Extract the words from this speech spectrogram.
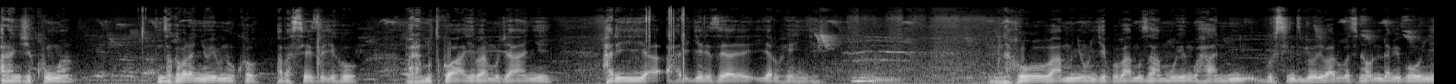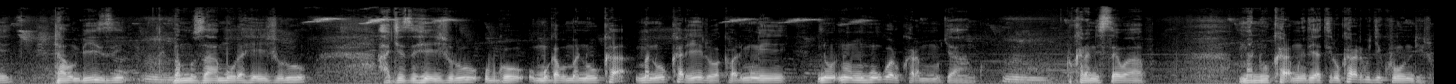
arangije kunywa inzoga baranyoye nuko abasezeyeho baramutwaye baramujyanye hariya ahari gereza ya- ruhengeri. Naho bamunyongeye ngo bamuzamuye ngo ahantu ngo sinzi ibyo bari barubatse ntaho nabibonye ntaho mbizi. Bamuzamura hejuru ageze hejuru ubwo umugabo manuka manuka rero akaba ari mwe ni umuhungu wa rukara mu muryango. Rukara ni se wabo. Manuka aramwiriye ati rukara rw'igikundiro.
